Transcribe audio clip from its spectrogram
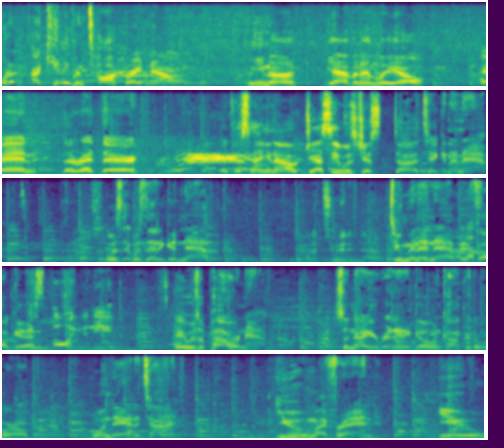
What? I can't even talk right now. Lena, Gavin, and Leo, and they're right there. They're just hanging out. Jesse was just uh, taking a nap. Was was that a good nap? About a two minute nap. Two minute nap. It felt good. That's all you need. It was a power nap. So now you're ready to go and conquer the world, one day at a time. You, my friend, you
